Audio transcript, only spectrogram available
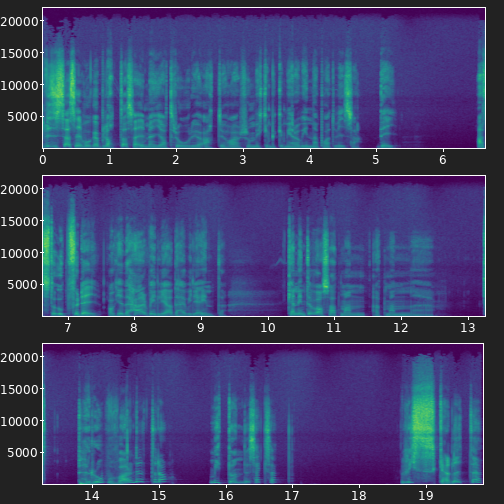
visa sig, våga blotta sig. Men jag tror ju att du har så mycket, mycket mer att vinna på att visa dig. Att stå upp för dig. Okej, det här vill jag, det här vill jag inte. Kan det inte vara så att man, att man eh, provar lite då? Mitt under sexet? Viskar lite?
